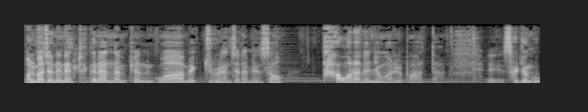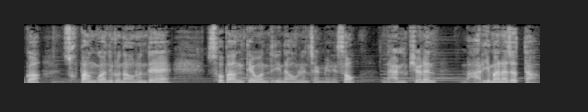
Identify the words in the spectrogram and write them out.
얼마 전에는 퇴근한 남편과 맥주를 한잔하면서 타워라는 영화를 봤다. 설경구가 소방관으로 나오는데 소방대원들이 나오는 장면에서 남편은 말이 많아졌다.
